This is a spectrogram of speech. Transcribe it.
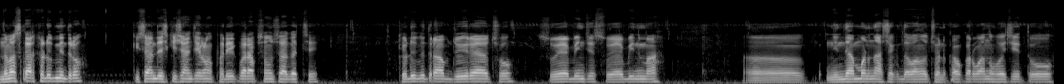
નમસ્કાર ખેડૂત મિત્રો. કિસાન દેશ કિસાન ચેનલમાં ફરી એકવાર આપ સૌનું સ્વાગત છે. ખેડૂત મિત્રો, આપ જોઈ રહ્યા છો, સોયાબીન છે. સોયાબીનમાં નિંદામણનાશક નિંદામણ નાશક દવાનો છંટકાવ કરવાનો હોય છે. તો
